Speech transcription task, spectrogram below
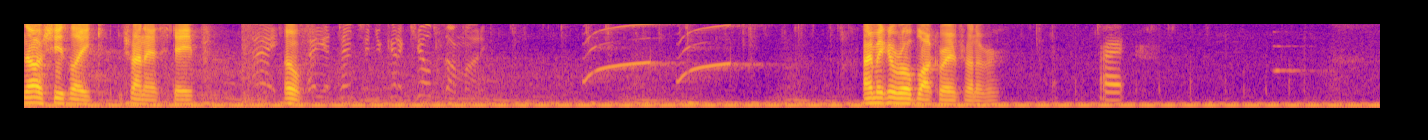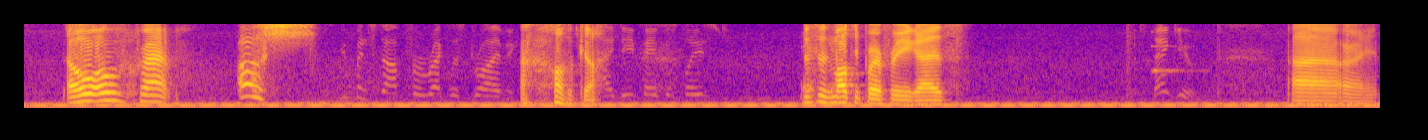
No, she's like trying to escape. Hey, oh. Pay attention, you could have killed somebody. I make a roadblock right in front of her. Alright. Oh, oh crap. Oh, sh. You've been stopped for reckless driving. Oh, God. ID papers, please. This is multiplayer for you guys. Thank you. Uh, alright.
